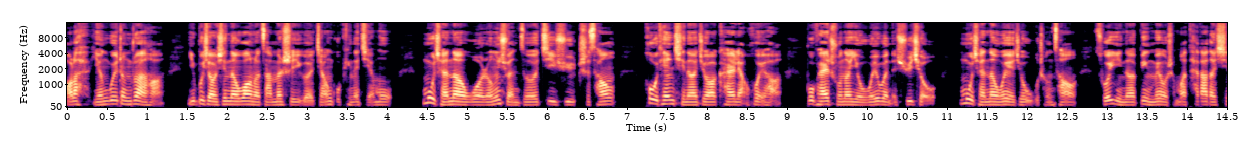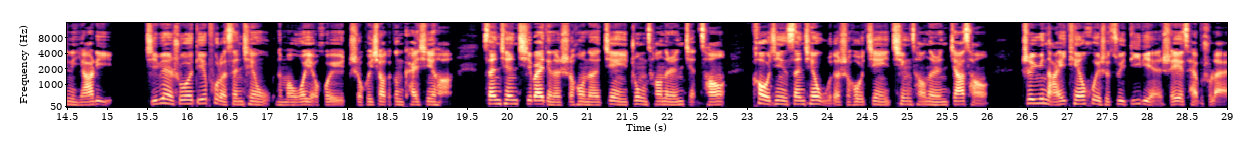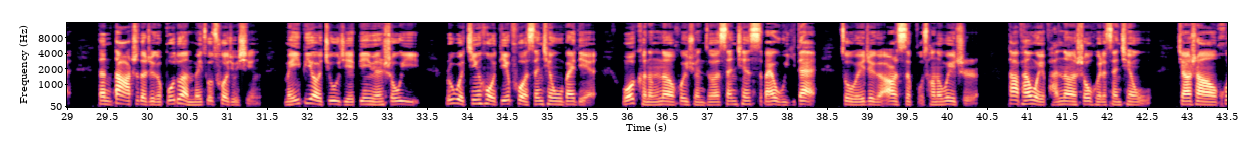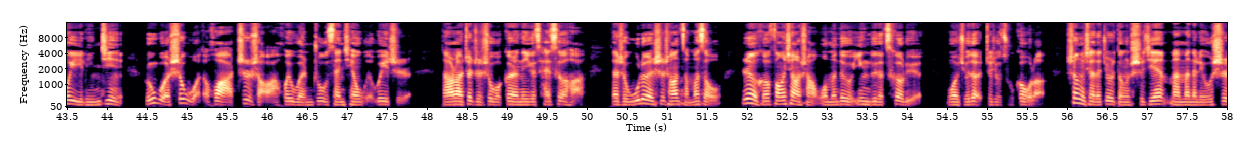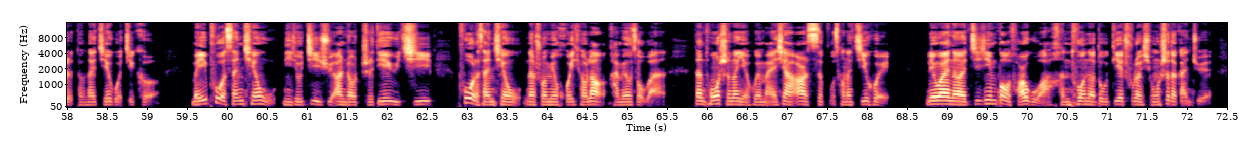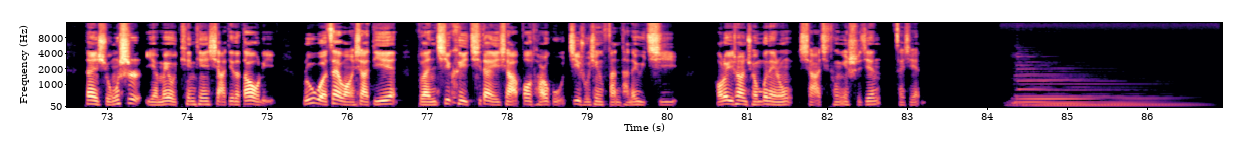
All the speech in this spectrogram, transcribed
好了，言归正传哈，一不小心呢忘了咱们是一个讲股评的节目。目前呢，我仍选择继续持仓，后天起呢就要开两会哈，不排除呢有维稳的需求。目前呢我也就五成仓，所以呢并没有什么太大的心理压力。即便说跌破了三千五，那么我也会只会笑得更开心哈。三千七百点的时候呢，建议重仓的人减仓；靠近三千五的时候，建议清仓的人加仓。至于哪一天会是最低点，谁也猜不出来。但大致的这个波段没做错就行，没必要纠结边缘收益。如果今后跌破三千五百点，我可能呢会选择三千四百五一带作为这个二次补仓的位置。大盘尾盘呢收回了三千五，加上会议临近，如果是我的话，至少啊会稳住三千五的位置。当然了，这只是我个人的一个猜测哈。但是无论市场怎么走，任何方向上我们都有应对的策略，我觉得这就足够了。剩下的就是等时间慢慢的流逝，等待结果即可。没破三千五，你就继续按照止跌预期；破了三千五，那说明回调浪还没有走完，但同时呢，也会埋下二次补仓的机会。另外呢，基金抱团股啊，很多呢都跌出了熊市的感觉，但熊市也没有天天下跌的道理。如果再往下跌，短期可以期待一下抱团股技术性反弹的预期。好了，以上全部内容，下期同一时间再见。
